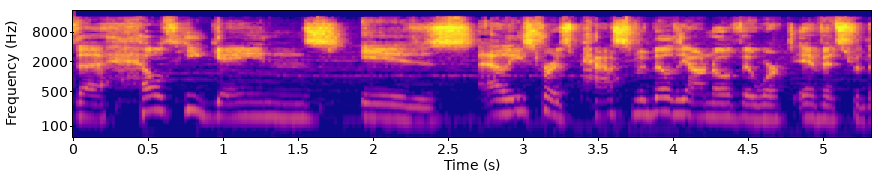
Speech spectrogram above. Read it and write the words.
the health he gains is at least for his passive ability. I don't know if it worked if it's for the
